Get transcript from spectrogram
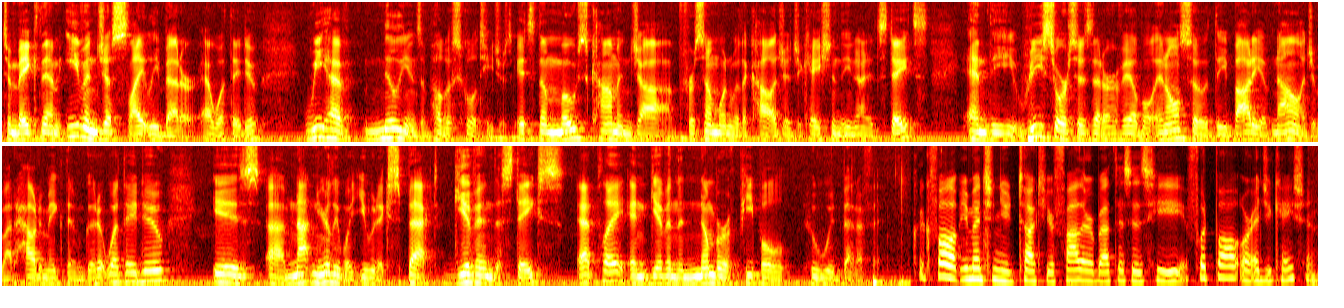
to make them even just slightly better at what they do. We have millions of public school teachers. It's the most common job for someone with a college education in the United States. And the resources that are available, and also the body of knowledge about how to make them good at what they do, is um, not nearly what you would expect given the stakes at play and given the number of people who would benefit. Quick follow up. You mentioned you talked to your father about this. Is he football or education?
